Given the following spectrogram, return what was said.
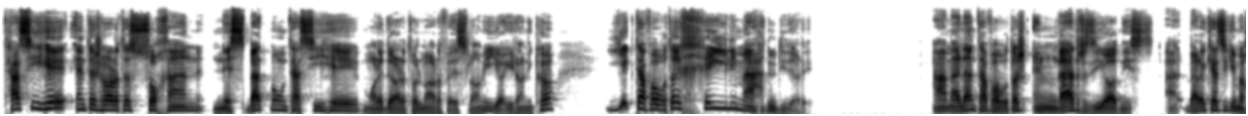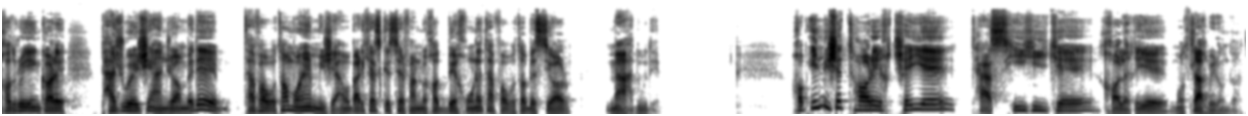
تصحیح انتشارات سخن نسبت به اون تصحیح مال دارت المعارف اسلامی یا ایرانیکا یک تفاوت‌های خیلی محدودی داره. عملا تفاوتاش انقدر زیاد نیست. برای کسی که می‌خواد روی این کار پژوهشی انجام بده تفاوت ها مهم میشه. اما برای کسی که صرفا می‌خواد بخونه تفاوت ها بسیار محدوده. خب این میشه تاریخچه تصحیحی که خالقی مطلق بیرون داد.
